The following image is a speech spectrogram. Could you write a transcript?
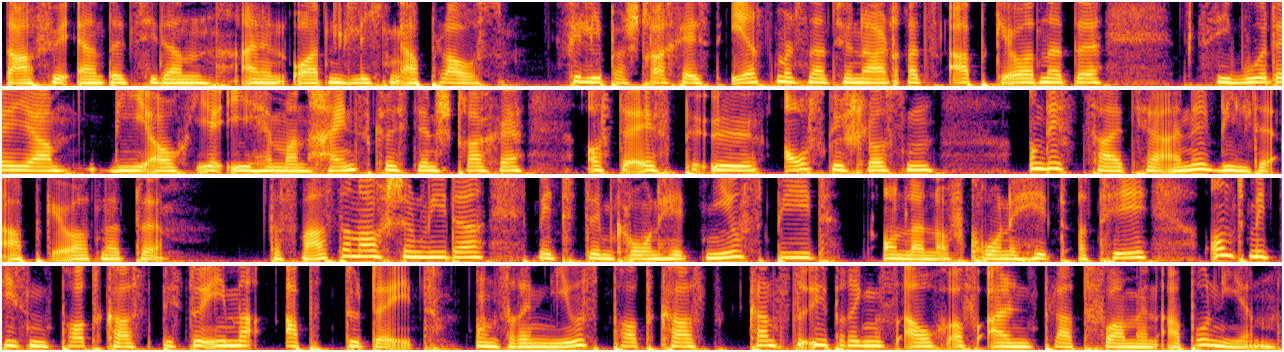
Dafür erntet sie dann einen ordentlichen Applaus. Philippa Strache ist erstmals Nationalratsabgeordnete. Sie wurde ja, wie auch ihr Ehemann Heinz-Christian Strache, aus der FPÖ ausgeschlossen und ist seither eine wilde Abgeordnete. Das war's dann auch schon wieder mit dem Kronehit Newsbeat online auf kronehit.at und mit diesem Podcast bist du immer up to date. Unseren News Podcast kannst du übrigens auch auf allen Plattformen abonnieren.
